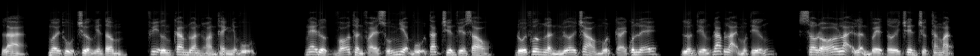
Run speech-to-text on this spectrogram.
Là, mời thủ trưởng yên tâm, phi ứng cam đoan hoàn thành nhiệm vụ. Nghe được võ thần phái xuống nhiệm vụ tác chiến phía sau, đối phương lần nữa chào một cái quân lễ, lớn tiếng đáp lại một tiếng, sau đó lại lần về tới trên trực thăng mặt,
